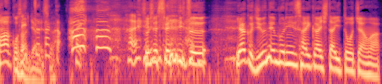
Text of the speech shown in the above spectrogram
パーコさんじゃないですか。はい、はい、そして先日約10年ぶりに再会した伊藤ちゃんは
